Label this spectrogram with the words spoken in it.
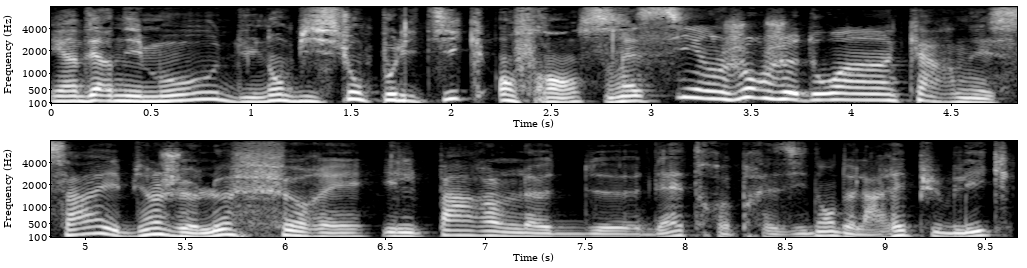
Et un dernier mot d'une ambition politique en France. Si un jour je dois incarner ça, eh bien je le ferai. Il parle d'être président de la République.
